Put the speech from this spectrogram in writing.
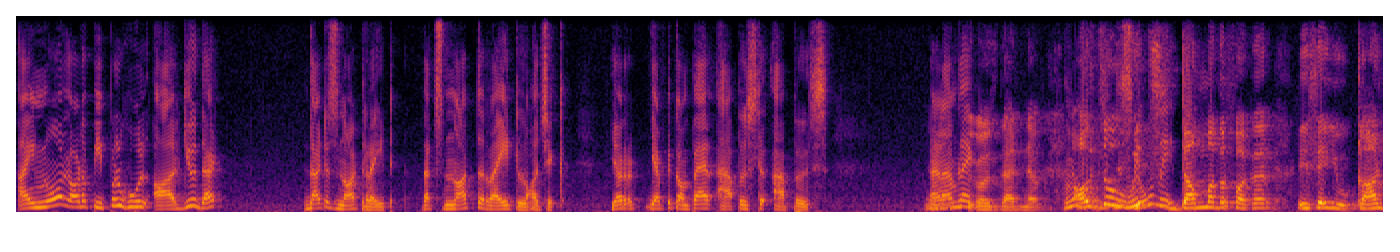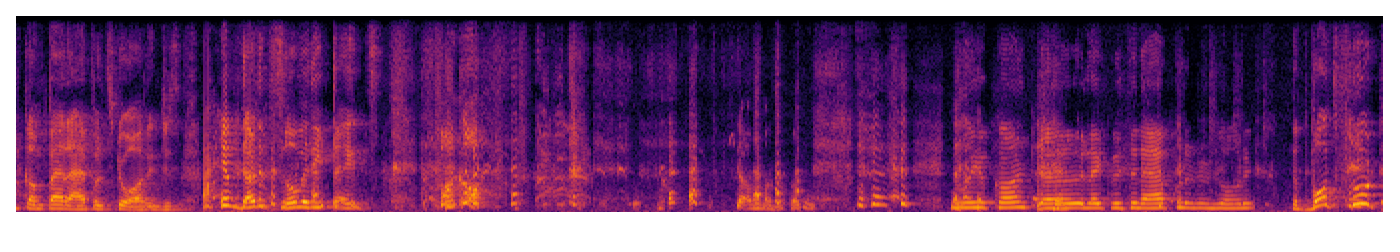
I know a lot of people who will argue that that is not right. That's not the right logic. You're you have to compare apples to apples and i'm like because that never. No, also, there's no which dumb motherfucker is say you can't compare apples to oranges? I have done it so many times. Fuck off. dumb motherfucker. No, you can't. Uh, like with an apple and an orange. The both fruit.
